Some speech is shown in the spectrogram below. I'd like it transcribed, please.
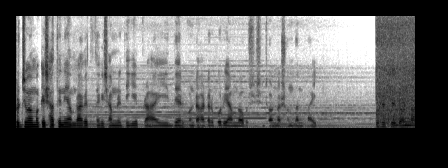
সূর্য মামাকে সাথে নিয়ে আমরা আগাতে থাকি সামনের দিকে। প্রায় দেড় ঘণ্টা হাঁটার পরে আমরা অবশেষে ঝর্ণার সন্ধান পাই। অবশেষে ঝর্ণা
